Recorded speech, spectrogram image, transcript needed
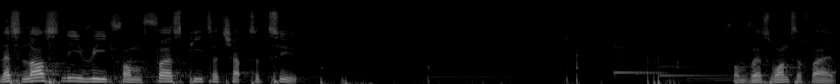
Let's lastly read from First Peter chapter 2. From verse 1 to 5.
